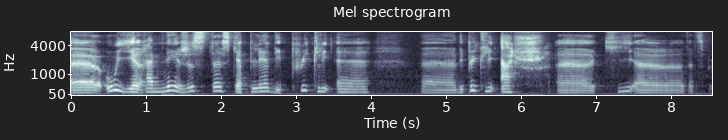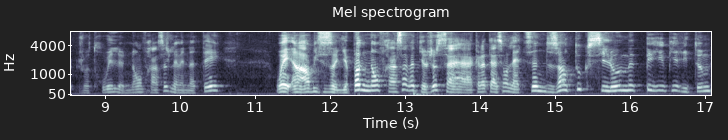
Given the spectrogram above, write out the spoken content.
Euh, où il a ramené juste ce qu'il appelait des prickly, euh, euh, des prickly ash, qui, je vais trouver le nom français, je l'avais noté. Oui, ah oui, c'est ça. Il n'y a pas de nom français, en fait, il y a juste sa connotation latine, Xanthuxilum piripiritum,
